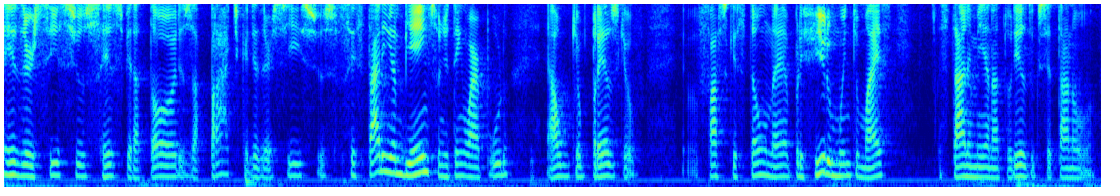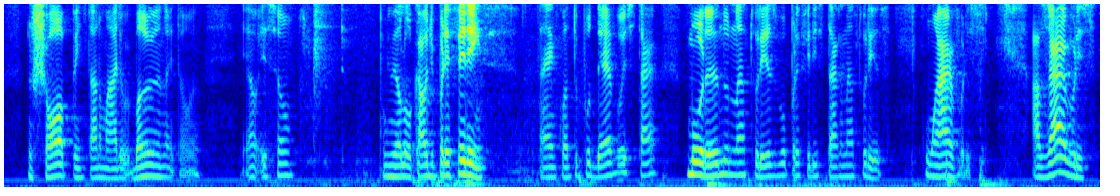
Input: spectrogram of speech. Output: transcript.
exercícios respiratórios, a prática de exercícios, você estar em ambientes onde tem o ar puro é algo que eu prezo, que eu, eu faço questão, né? Eu prefiro muito mais estar em meio à natureza do que você estar no, no shopping, estar numa área urbana. Então, é, esse é o, o meu local de preferência. Tá? Enquanto puder, vou estar morando na natureza, vou preferir estar na natureza, com árvores. As árvores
